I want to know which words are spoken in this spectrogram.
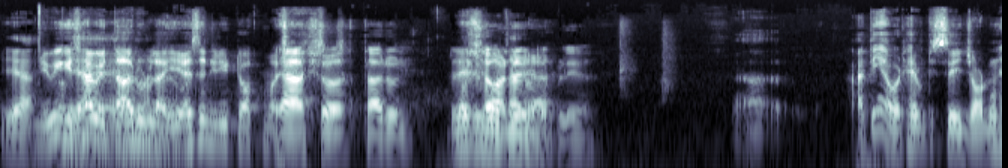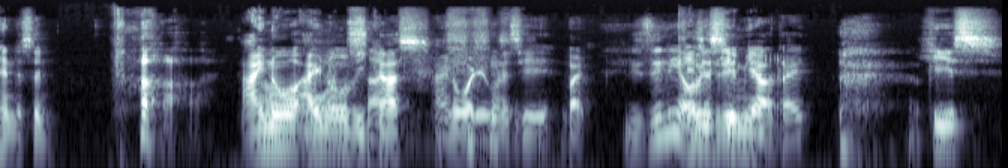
yeah Maybe we can yeah, start with yeah, Tarun. Like, He hasn't really talked much. Yeah, sure. Tarun. Let's Who's go, your Tarun. underrated player? I think I would have to say Jordan Henderson. I know, Oh, I know. Vikas. I know what you're going to say, but Isn't he always just hear me out, right? He's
